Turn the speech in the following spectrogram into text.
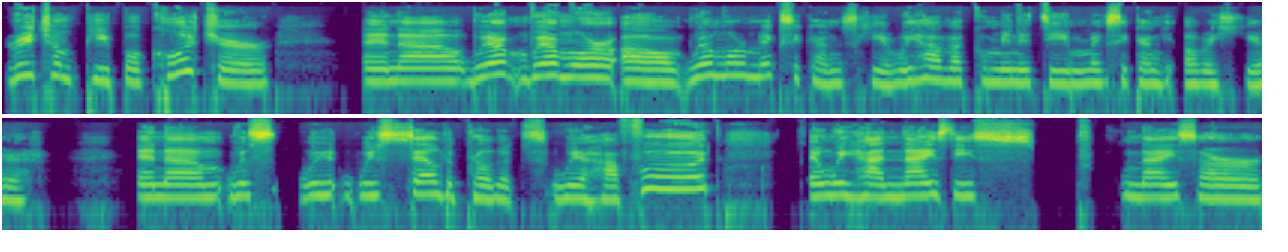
rich on people, culture, and uh, we're we're more uh, we're more Mexicans here. We have a community Mexican over here, and um, we we we sell the products. We have food, and we have nice these nicer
